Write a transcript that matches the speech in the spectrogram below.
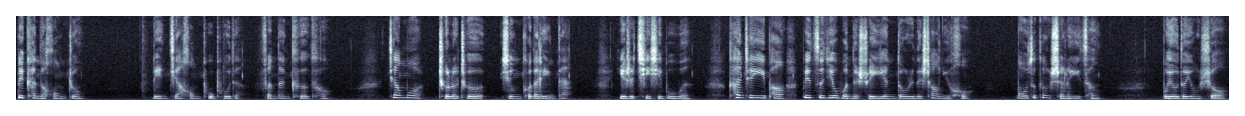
被啃得红肿，脸颊红扑扑的，粉嫩可口。江墨扯了扯。胸口的领带，也是气息不稳。看见一旁被自己吻得水艳动人的少女后，眸子更深了一层，不由得用手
